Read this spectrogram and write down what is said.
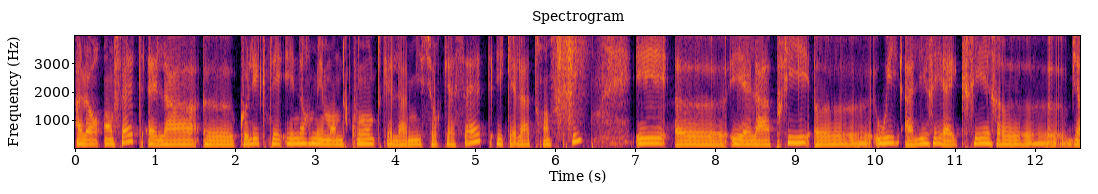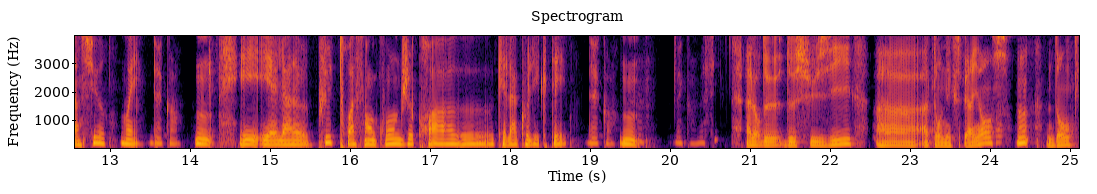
Alors en fait, elle a euh, collecté énormément de contes qu'elle a mis sur cassette et qu'elle a transcrit et, euh, et elle a appris, euh, oui, à lire et à écrire, bien sûr, oui. D'accord. Mm. Et, et, elle a plus de 300 contes, je crois, qu'elle a collectés. D'accord. Mm. D'accord, merci. Alors de, de Suzy à, à ton expérience, mm. donc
